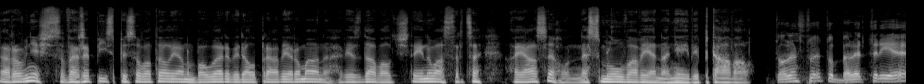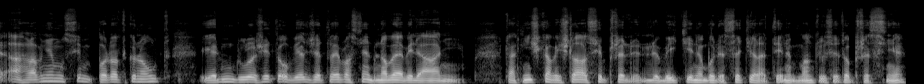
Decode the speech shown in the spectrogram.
Rovněž sveřepý spisovatel Jan Bauer vydal právě román Hvězda Waldsteinova srdce a já se ho nesmlouvavě na něj vyptával. Tohle je to beletrie a hlavně musím podotknout jednu důležitou věc, že to je vlastně nové vydání. Ta knížka vyšla asi před devíti nebo deseti lety, nepamatuju si to přesně,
